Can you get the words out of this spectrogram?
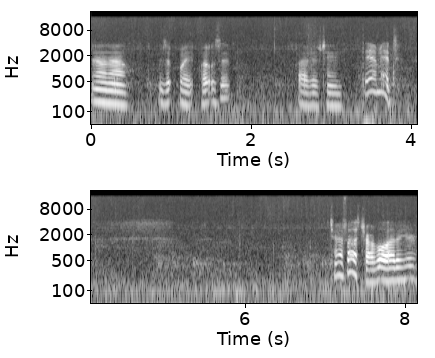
No, no. Is it, wait, what was it? 515. Damn it! Can I fast travel out of here?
